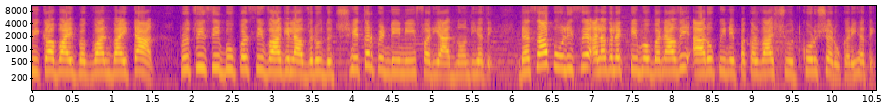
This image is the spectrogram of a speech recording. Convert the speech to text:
ભીકાભાઈ ભગવાનભાઈ ટાંક, પૃથ્વીસિંહ, ભૂપતસિંહ વાઘેલા વિરુદ્ધ છેતરપિંડીની ફરિયાદ નોંધી હતી. ઢસા પોલીસે અલગ અલગ ટીમો બનાવી આરોપીને પકડવા શોધખોળ શરૂ કરી હતી.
